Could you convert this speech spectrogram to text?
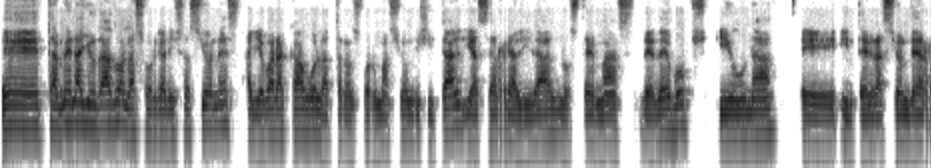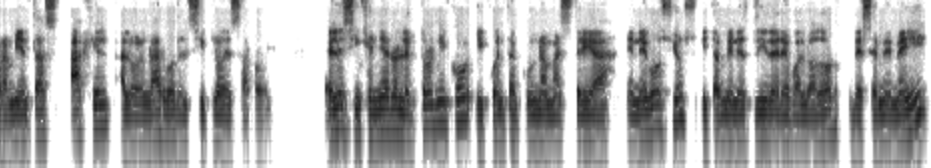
Eh, también ha ayudado a las organizaciones a llevar a cabo la transformación digital y hacer realidad los temas de DevOps y una eh, integración de herramientas ágil a lo largo del ciclo de desarrollo. Él es ingeniero electrónico y cuenta con una maestría en negocios y también es líder evaluador de CMMI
